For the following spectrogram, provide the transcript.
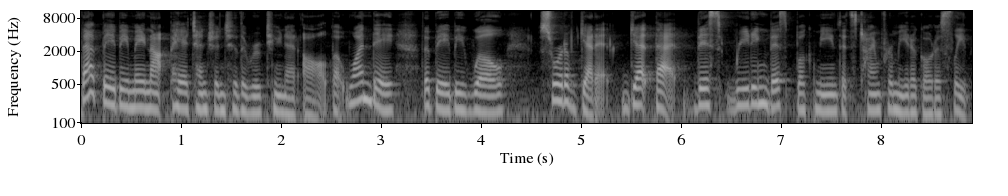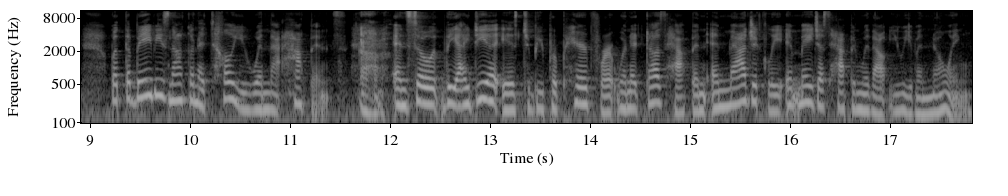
That baby may not pay attention to the routine at all, but one day the baby will sort of get it. Get that this reading this book means it's time for me to go to sleep. But the baby's not going to tell you when that happens. Uh-huh. And so the idea is to be prepared for it when it does happen, and magically, it may just happen without you even knowing.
